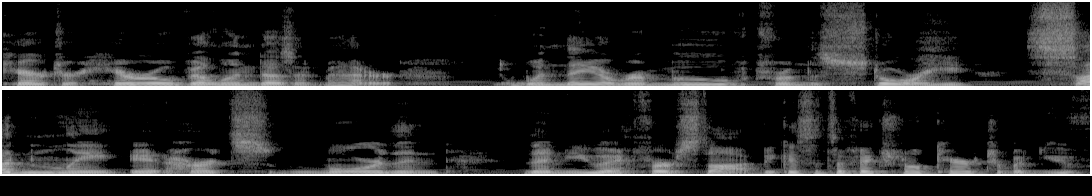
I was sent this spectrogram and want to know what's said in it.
character, hero, villain doesn't matter. When they are removed from the story, suddenly it hurts more than than you at first thought because it's a fictional character, but you've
